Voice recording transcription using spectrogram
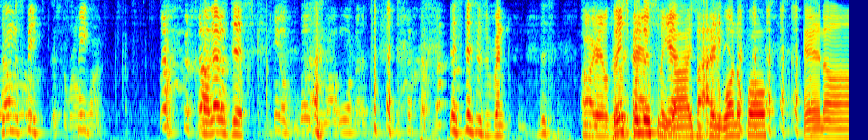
Tell him to speak. that's the wrong Speak. one. Oh, that was disc. This this is when this derailed. Thanks really for fast. listening, Yeah, guys. bye. It's been wonderful. and um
